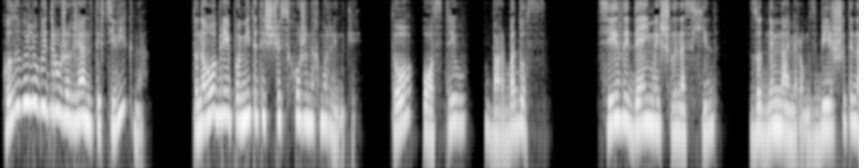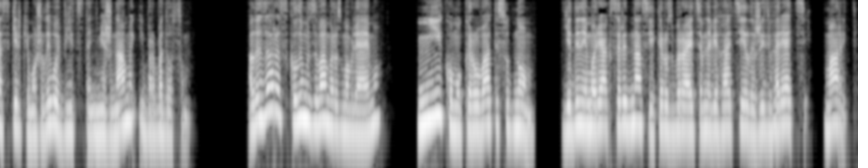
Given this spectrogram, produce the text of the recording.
Коли ви, любий друже, глянете в ці вікна, то на обрії помітите щось схоже на хмаринки то острів Барбадос. Цілий день ми йшли на схід з одним наміром збільшити наскільки можливо відстань між нами і Барбадосом. Але зараз, коли ми з вами розмовляємо, нікому керувати судном. Єдиний моряк серед нас, який розбирається в навігації, лежить в гарячці, марить.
